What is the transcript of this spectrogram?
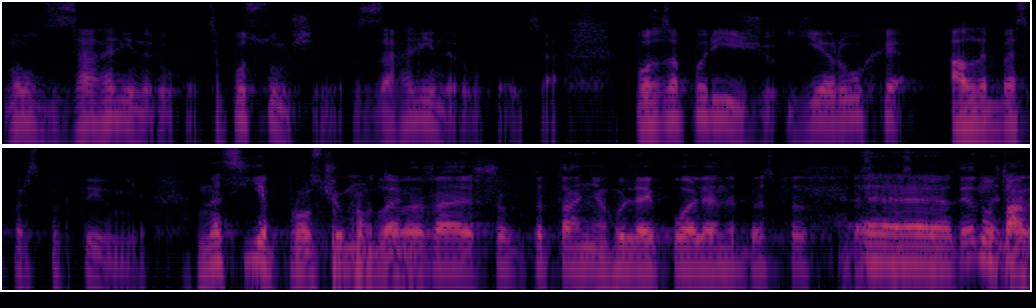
Ну, взагалі не рухаються. По Сумщині взагалі не рухаються. По Запоріжжю є рухи, але безперспективні. В нас є просто Чому проблеми. ти вважаєш, що питання гуляй-поля не безпе- Е, ну так,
